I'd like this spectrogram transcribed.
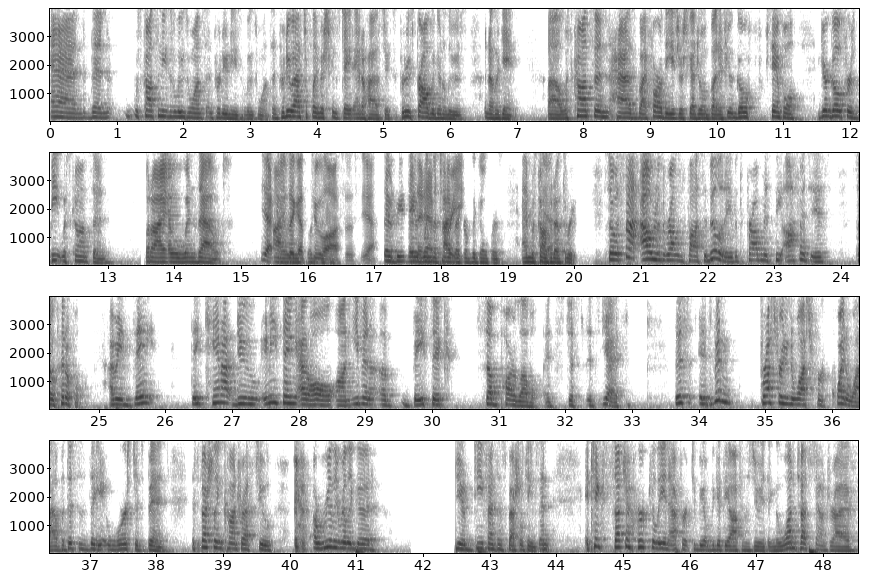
and then Wisconsin needs to lose once, and Purdue needs to lose once, and Purdue has to play Michigan State and Ohio State. So Purdue's probably going to lose another game. Uh, Wisconsin has by far the easier schedule, but if your go for example, if your Gophers beat Wisconsin, but Iowa wins out, yeah, because they got two losses. Yeah, they would be they would win the tiebreaker of the Gophers, and Wisconsin Yeah. would have three. So it's not out of the realm of possibility, but the problem is the offense is so pitiful. I mean, they they cannot do anything at all on even a basic subpar level. It's just it's yeah, it's this it's been frustrating to watch for quite a while, but this is the worst it's been, especially in contrast to a really really good you know defense and special teams. And it takes such a Herculean effort to be able to get the offense to do anything. The one touchdown drive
